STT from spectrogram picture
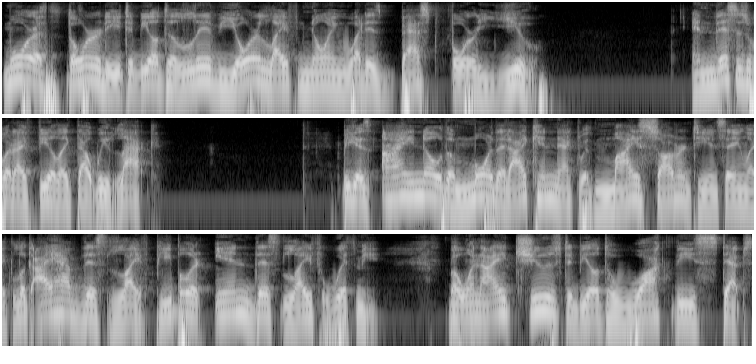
more authority to be able to live your life knowing what is best for you. And this is what I feel like that we lack because I know the more that I connect with my sovereignty and saying, like, look, I have this life, people are in this life with me. But when I choose to be able to walk these steps,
